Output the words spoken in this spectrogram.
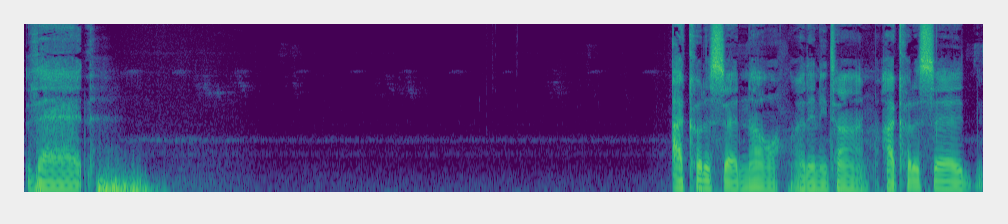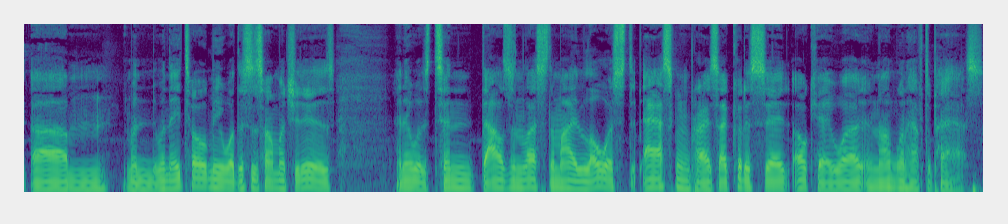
that I could have said no at any time. I could have said um, when when they told me, "Well, this is how much it is," and it was ten thousand less than my lowest asking price. I could have said, "Okay, well, and I'm going to have to pass."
